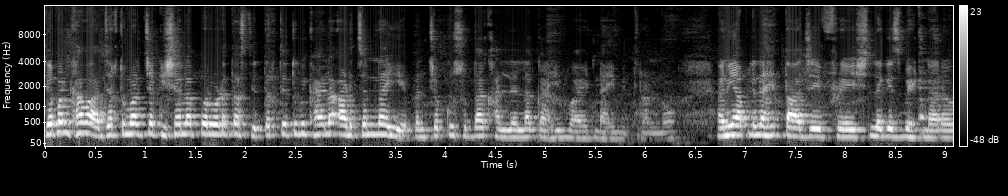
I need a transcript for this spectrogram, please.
ते पण खावा. जर तुम्हाला खिशाला परवडत असतील तर ते तुम्ही खायला अडचण नाही आहे पण चक्कूसुद्धा खाल्लेला काही वाईट नाही मित्रांनो. आणि आपल्याला हे ताजे फ्रेश लगेच भेटणारं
